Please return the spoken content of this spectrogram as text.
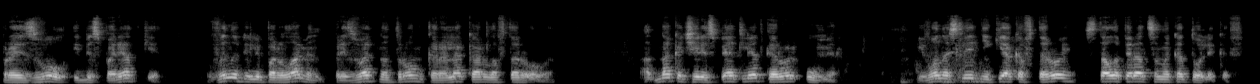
произвол и беспорядки вынудили парламент призвать на трон короля Карла II. Однако через пять лет король умер. Его наследник Яков II стал опираться на католиков,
